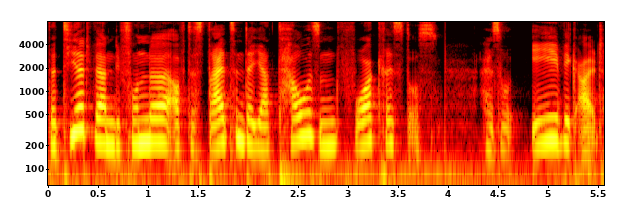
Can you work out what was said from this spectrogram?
Datiert werden die Funde auf das 13. Jahrtausend vor Christus. Also ewig alt.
